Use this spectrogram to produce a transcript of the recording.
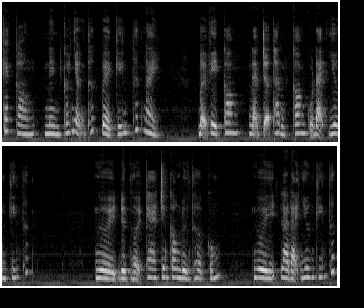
Các con nên có nhận thức về kiến thức này bởi vì con đã trở thành con của đại dương kiến thức. Người được ngợi ca trên con đường thờ cúng, người là đại dương kiến thức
